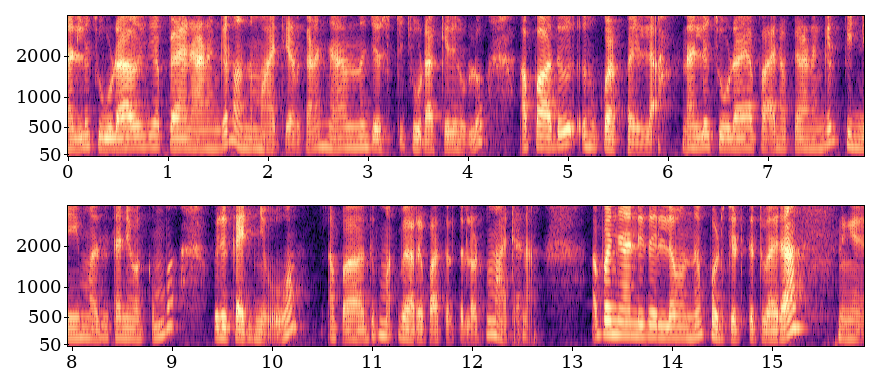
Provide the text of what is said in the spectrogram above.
നല്ല ചൂടാകിയ പാനാണെങ്കിൽ ഒന്ന് മാറ്റിയെടുക്കണം. ഞാൻ ഒന്ന് ജസ്റ്റ് ചൂടാക്കിയതേ ഉള്ളൂ. അപ്പോൾ അത് കുഴപ്പമില്ല. നല്ല ചൂടായ പാനൊക്കെ ആണെങ്കിൽ പിന്നെയും അതിൽ തന്നെ വെക്കുമ്പോൾ ഒരു കരിഞ്ഞു പോകും. അപ്പോൾ അത് വേറെ പാത്രത്തിലോട്ട് മാറ്റണം. അപ്പോൾ ഞാനിതെല്ലാം ഒന്ന് പൊടിച്ചെടുത്തിട്ട് വരാം. ഇങ്ങനെ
